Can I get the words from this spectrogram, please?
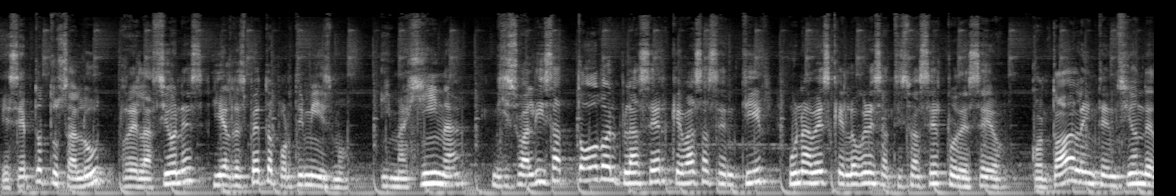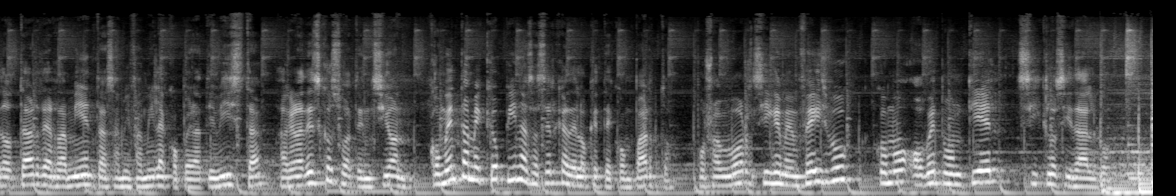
excepto tu salud, relaciones y el respeto por ti mismo. Imagina, visualiza todo el placer que vas a sentir una vez que logres satisfacer tu deseo. Con toda la intención de dotar de herramientas a mi familia cooperativista, agradezco su atención. Coméntame qué opinas acerca de lo que te comparto. Por favor, sígueme en Facebook como Obed Montiel Ciclos Hidalgo.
